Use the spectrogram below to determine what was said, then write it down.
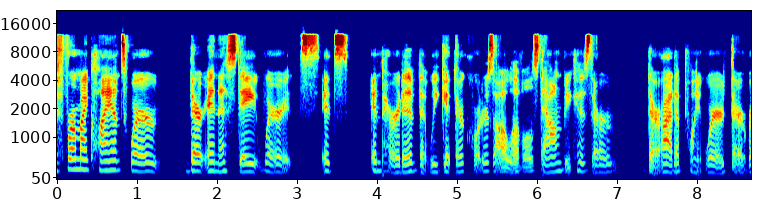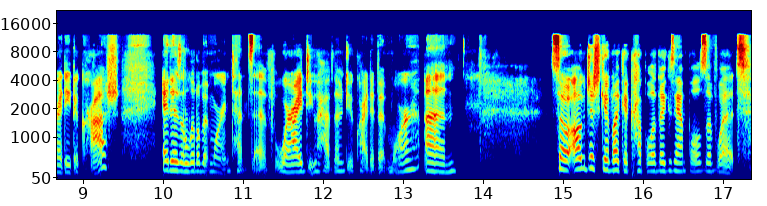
for my clients where they're in a state where it's it's imperative that we get their cortisol levels down because they're they're at a point where they're ready to crash it is a little bit more intensive where i do have them do quite a bit more um, so I'll just give like a couple of examples of what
